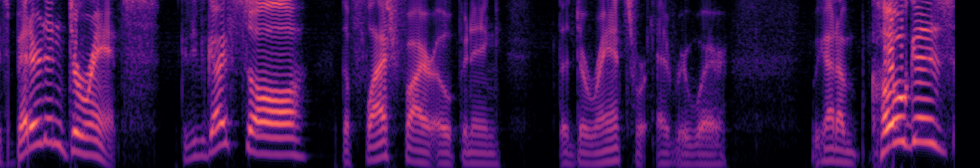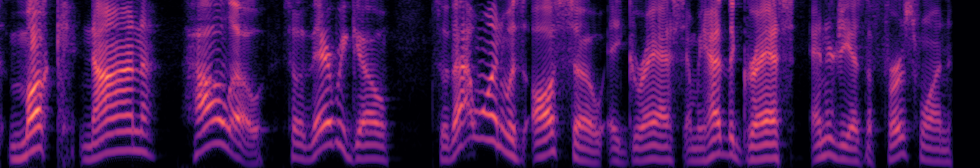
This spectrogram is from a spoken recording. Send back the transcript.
it's better than Durant's. Because if you guys saw the Flash Fire opening, the Durant's were everywhere. We got a Koga's Muk Non Holo. So there we go. So that one was also a grass, and we had the grass energy as the first one.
